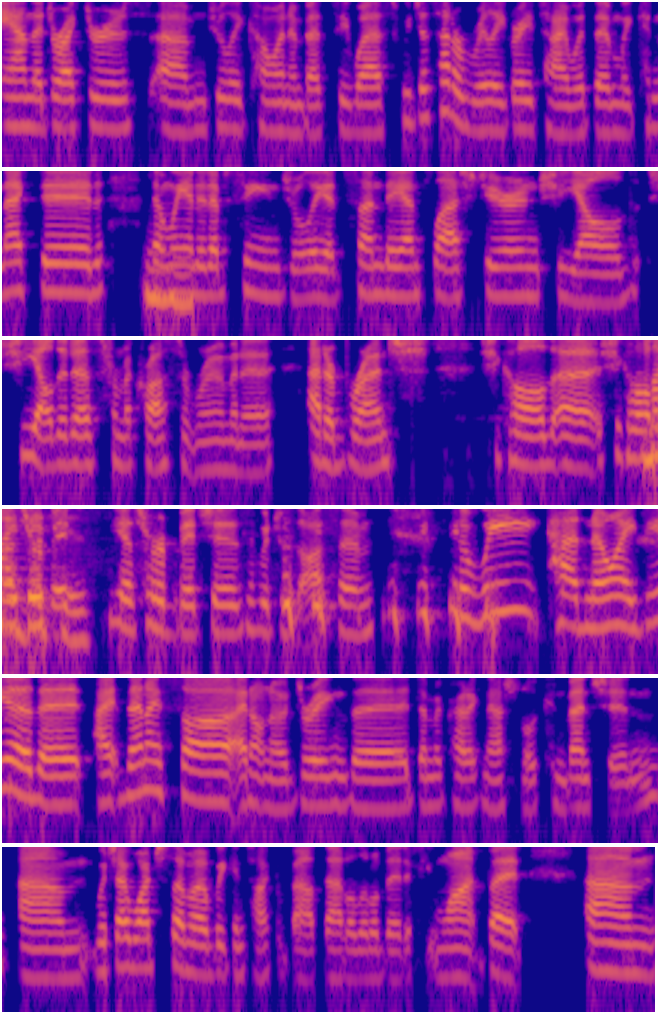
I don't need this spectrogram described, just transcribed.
And the directors, um, Julie Cohen and Betsy West, we just had a really great time with them. We connected. Mm-hmm. Then we mm-hmm. ended up seeing Julie at Sundance last year, and she yelled, she yelled at us from across the room at a at a brunch. She called, uh, she called My us bitches. Her, yes, her bitches, which was awesome. so we had no idea that. I then I saw, I don't know, during the Democratic National Convention, um, which I watched some of. We can talk about that a little bit if you want, but um,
